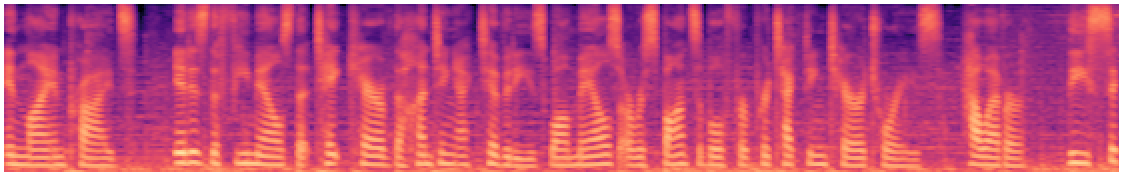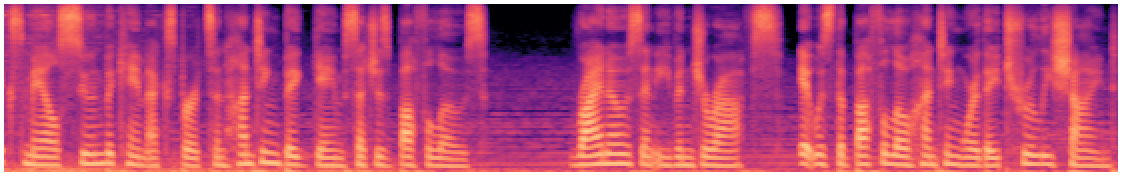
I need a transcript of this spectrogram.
In lion prides, it is the females that take care of the hunting activities while males are responsible for protecting territories. However, these six males soon became experts in hunting big game such as buffaloes, rhinos, and even giraffes. It was the buffalo hunting where they truly shined.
